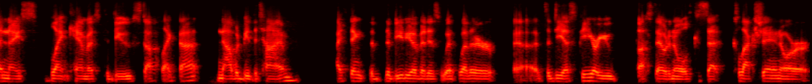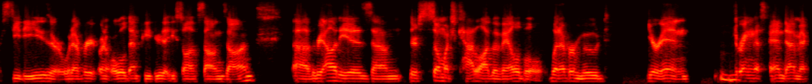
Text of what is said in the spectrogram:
a nice blank canvas to do stuff like that. Now would be the time. I think the, the beauty of it is with whether uh, it's a DSP or you bust out an old cassette collection or CDs or whatever, or an old MP3 that you still have songs on. Uh, the reality is um, there's so much catalog available, whatever mood you're in mm-hmm. during this pandemic,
